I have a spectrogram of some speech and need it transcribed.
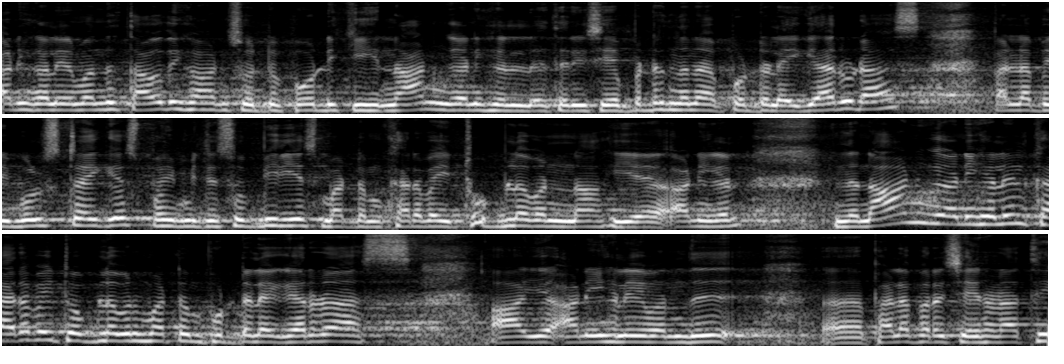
அணிகளில் வந்து தகுதிகான் சுற்று போட்டிக்கு நான்கு அணிகள் தெரிவு செய்யப்பட்டிருந்தன. புட்டலை கருடாஸ் பல்லப்பை புல் ஸ்ட்ரைக்கர்ஸ் பொய்மிட்டு சுப்பீரியர்ஸ் மற்றும் கரவை டொப்லவன் ஆகிய அணிகள். இந்த நான்கு அணிகளில் கரவை டொப்லவன் மற்றும் புட்டலை கருடாஸ் ஆகிய அணிகளை வந்து பல பரீட்சை நடத்தி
